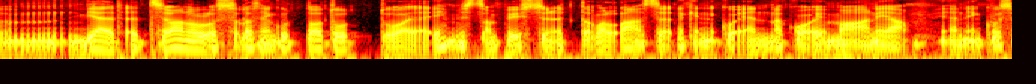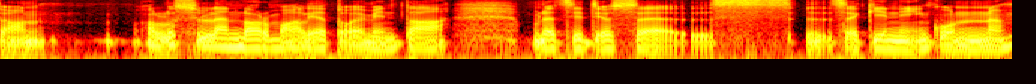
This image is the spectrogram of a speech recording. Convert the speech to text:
mm, ja, että se on ollut sellaisen niin kuin totuttua ja ihmiset on pystynyt tavallaan se niin kuin ennakoimaan ja, ja niin kuin se on ollut silleen normaalia toimintaa, mutta sitten jos se, sekin niin kun,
